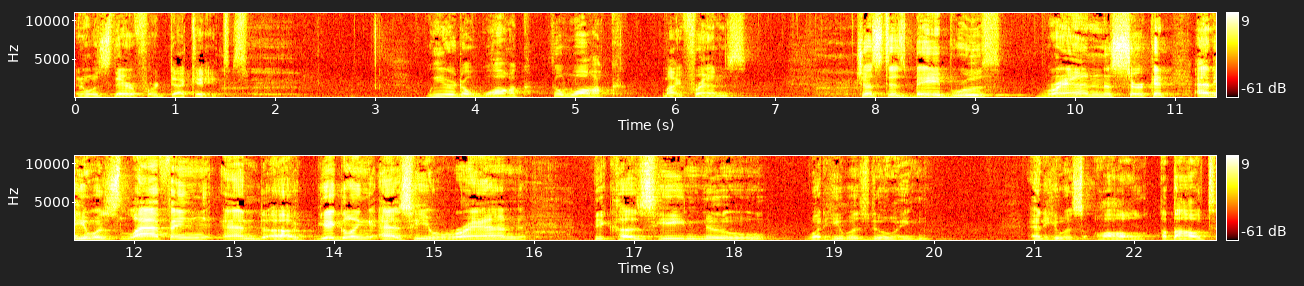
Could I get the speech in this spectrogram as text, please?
And it was there for decades. We are to walk the walk, my friends. Just as Babe Ruth ran the circuit and he was laughing and uh, giggling as he ran because he knew what he was doing and he was all about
